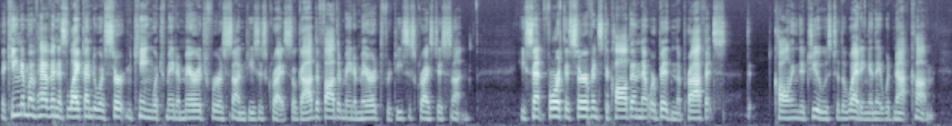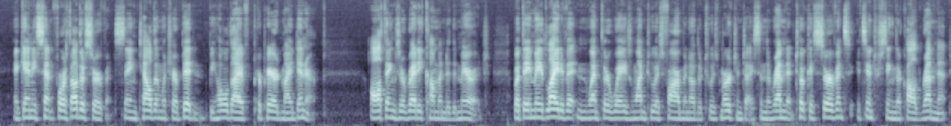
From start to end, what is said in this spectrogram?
The kingdom of heaven is like unto a certain king which made a marriage for his son, Jesus Christ. So God the Father made a marriage for Jesus Christ his son. He sent forth his servants to call them that were bidden, the prophets, calling the Jews to the wedding, and they would not come. Again he sent forth other servants, saying, Tell them which are bidden, Behold, I have prepared my dinner. All things are ready, come unto the marriage. But they made light of it and went their ways, one to his farm, another to his merchandise. And the remnant took his servants, it's interesting they're called remnant,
